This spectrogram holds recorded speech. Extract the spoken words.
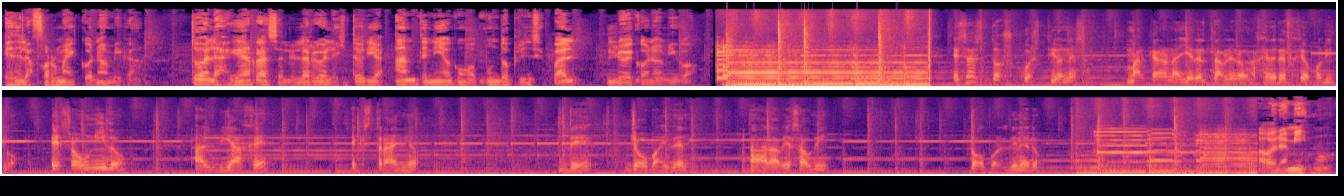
es de la forma económica. Todas las guerras a lo largo de la historia han tenido como punto principal lo económico. Esas dos cuestiones marcaron ayer el tablero de ajedrez geopolítico. Eso unido al viaje extraño de Joe Biden a Arabia Saudí, todo por el dinero. Ahora mismo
